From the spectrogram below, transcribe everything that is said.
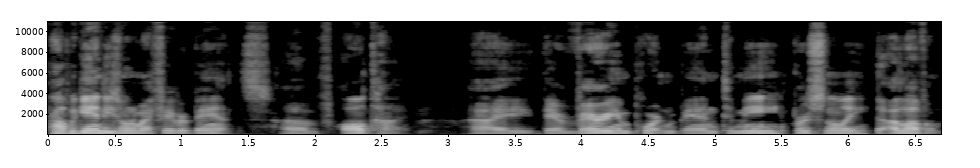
Propagandhi is one of my favorite bands of all time. I they're a very important band to me personally. I love them.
